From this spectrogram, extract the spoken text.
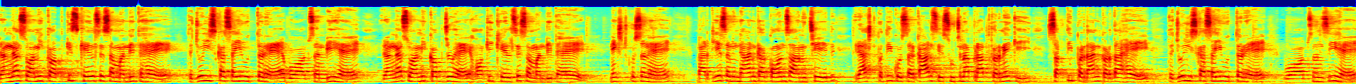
रंगा स्वामी कप किस खेल से संबंधित है? तो जो इसका सही उत्तर है, वो ऑप्शन बी है। रंगा स्वामी कप जो है, हॉकी खेल से संबंधित है। नेक्स्ट क्वेश्चन है भारतीय संविधान का कौन सा अनुच्छेद राष्ट्रपति को सरकार से सूचना प्राप्त करने की शक्ति प्रदान करता है? तो जो इसका सही उत्तर है, वो ऑप्शन सी है।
